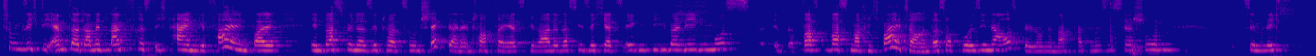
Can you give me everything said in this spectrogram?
tun sich die Ämter damit langfristig keinen Gefallen, weil in was für einer Situation steckt deine Tochter jetzt gerade, dass sie sich jetzt irgendwie überlegen muss, was, was mache ich weiter? Und das, obwohl sie eine Ausbildung gemacht hat. Und das ist ja schon ziemlich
